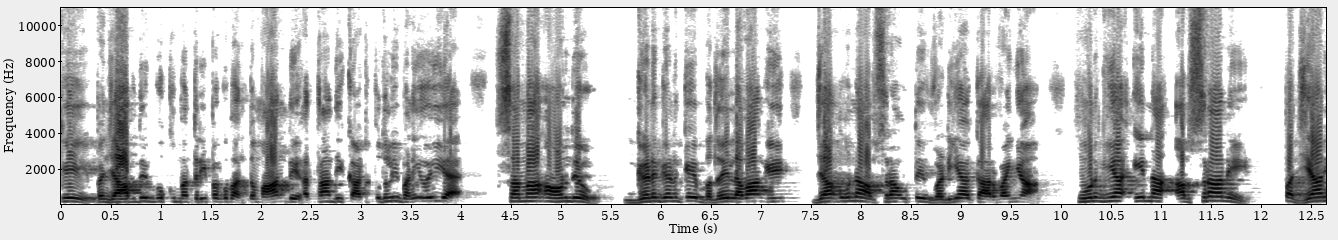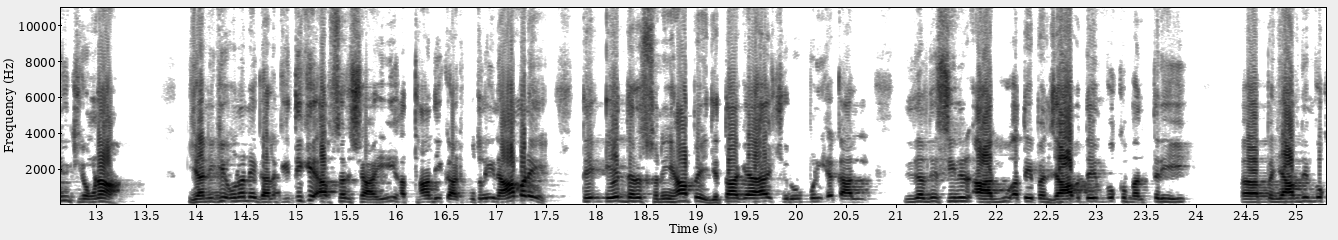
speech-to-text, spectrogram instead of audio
ਕਿ ਪੰਜਾਬ ਦੇ ਮੁੱਖ ਮੰਤਰੀ ਭਗਵੰਤ ਮਾਨ ਦੇ ਹੱਥਾਂ ਦੀ ਕਠਪੁਤਲੀ ਬਣੀ ਹੋਈ ਹੈ, ਸਮਾਂ ਆਉਣ ਦਿਓ ਗਿਣ ਗਿਣ ਕੇ ਬਦਲੇ ਲਵਾਂਗੇ ਜਾਂ ਉਹਨਾਂ ਅਫਸਰਾਂ ਉੱਤੇ ਵੱਡੀਆਂ ਕਾਰਵਾਈਆਂ ਹੋਣਗੀਆਂ, ਇਹਨਾਂ ਅਫਸਰਾਂ ਨੇ ਭੱਜਿਆ ਨਹੀਂ ਖਿਉਣਾ। ਯਾਨੀ ਕਿ ਉਹਨਾਂ ਨੇ ਗੱਲ ਕੀਤੀ ਕਿ ਅਫਸਰ ਸ਼ਾਹੀ ਹੱਥਾਂ ਦੀ ਕਠਪੁਤਲੀ ਨਾ ਬਣੇ ਤੇ ਇਧਰ ਸੁਨੇਹਾ ਭੇਜ ਦਿੱਤਾ ਗਿਆ ਹੈ। ਸ਼੍ਰੋਮਣੀ ਅਕਾਲੀ ਦਲ ਦੇ ਸੀਨੀਅਰ ਆਗੂ ਅਤੇ ਪੰਜਾਬ ਦੇ ਮੁੱਖ ਮੰਤਰੀ ਪੰਜਾਬ ਦੇ ਮੁੱਖ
